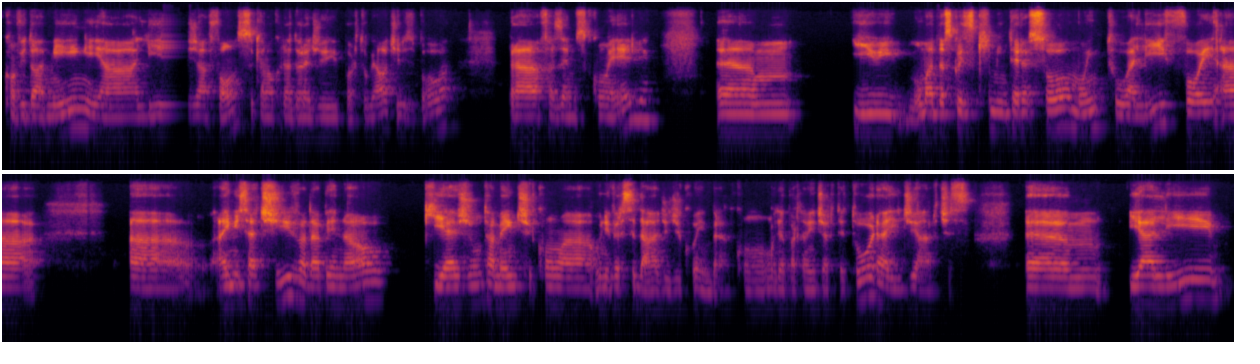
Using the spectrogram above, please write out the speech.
convidou a mim e a Lígia Afonso, que é uma curadora de Portugal, de Lisboa, para fazermos com ele. Um, e uma das coisas que me interessou muito ali foi a, a, a iniciativa da Bienal, que é juntamente com a Universidade de Coimbra, com o Departamento de Arquitetura e de Artes. Um, e ali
